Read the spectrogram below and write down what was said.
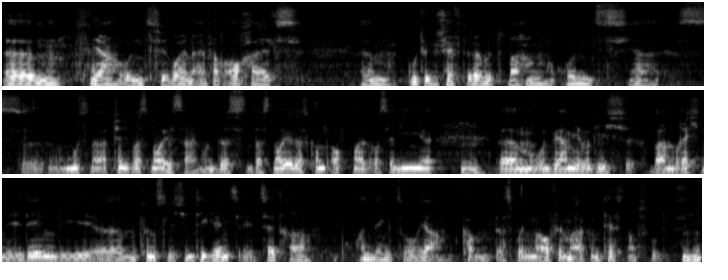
Ähm, ja, und wir wollen einfach auch halt ähm, gute Geschäfte damit machen und ja, es äh, muss natürlich was Neues sein. Und das, das Neue, das kommt oftmals aus der Linie. Mhm. Ähm, und wir haben hier wirklich bahnbrechende Ideen wie ähm, künstliche Intelligenz etc., man mhm. denkt so, ja, komm, das bringen wir auf den Markt und testen, ob es gut ist. Mhm.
